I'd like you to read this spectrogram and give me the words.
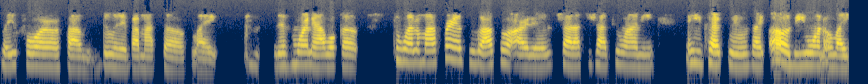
play for, or if I'm doing it by myself. Like this morning, I woke up to one of my friends who's also an artist. Shout out to Shatuani, and he texted me and was like, "Oh, do you want to like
